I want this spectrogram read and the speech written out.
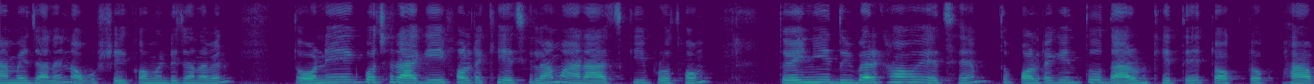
নামে জানেন অবশ্যই কমেন্টে জানাবেন। তো অনেক বছর আগে এই ফলটা খেয়েছিলাম আর আজকেই প্রথম। তো এই নিয়ে দুইবার খাওয়া হয়েছে। তো ফলটা কিন্তু দারুণ খেতে, টক টক ভাব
